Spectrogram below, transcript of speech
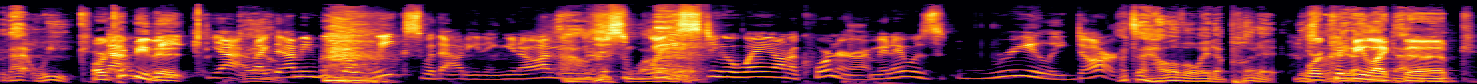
that week. Or it that could be the week. yeah. Like, I mean, we go weeks without eating. You know, I mean, oh, just wow. wasting away on a corner. I mean, it was really dark. That's a hell of a way to put it. Just or it could be like the week?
